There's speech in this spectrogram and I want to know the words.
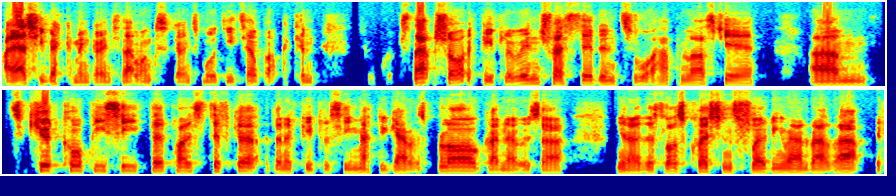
I actually recommend going to that one because I go into more detail, but I can do a quick snapshot if people are interested into what happened last year. Um, secured core PC third-party certificate. I don't know if people see Matthew Garrett's blog. I know it was a, you know, there's lots of questions floating around about that. If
